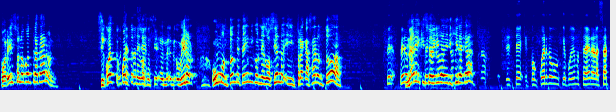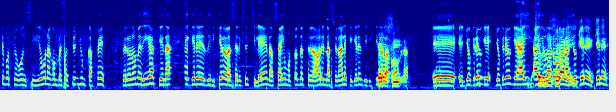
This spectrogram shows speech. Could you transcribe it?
Por eso lo contrataron. Si cuántos, cuántos negociaciones, eh, eh, hubieron un montón de técnicos negociando y fracasaron todas. Pero, Nadie quiso venir a dirigir acá. concuerdo con que podemos traer a las artes porque coincidió una conversación y un café pero no me digas que nadie quiere dirigir a la selección chilena. O sea, hay un montón de entrenadores nacionales que quieren dirigir a la Roja. Eh, eh, yo creo que yo creo que hay, hay, otro, hay ¿quiénes, quiénes,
